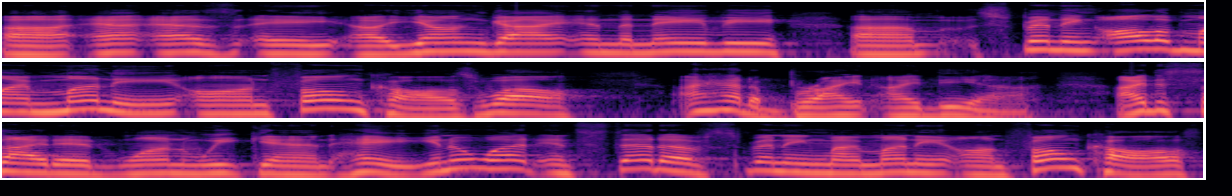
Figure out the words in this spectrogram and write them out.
uh, as a, a, young guy in the Navy, um, spending all of my money on phone calls. Well, I had a bright idea. I decided one weekend, hey, you know what? Instead of spending my money on phone calls,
